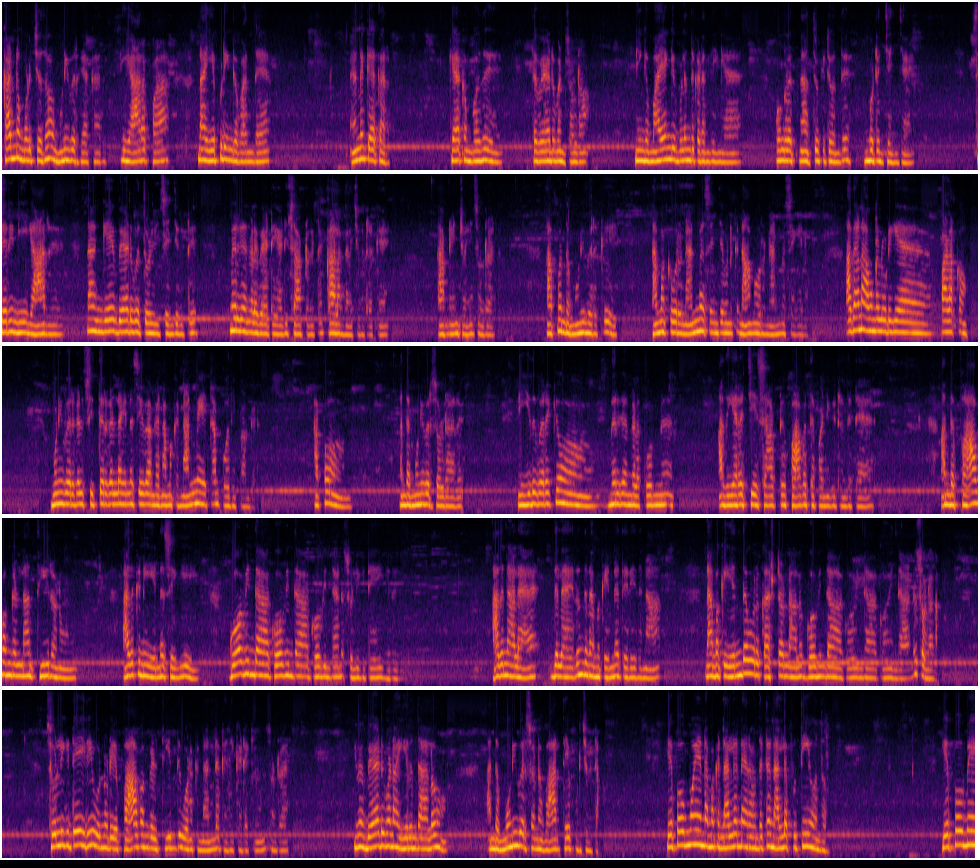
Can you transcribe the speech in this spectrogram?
கண்ணை முழிச்சதும் முனிவர் கேட்காரு நீ யாரப்பா? நான் எப்படி இங்கே வந்தேன்? என்ன கேட்காரு. கேட்கும்போது இந்த வேடுவன் சொல்கிறான் நீங்கள் மயங்கி விழுந்து கிடந்தீங்க. உங்களை நான் தூக்கிட்டு வந்து கும்பிட்டும் செஞ்சேன். சரி நீ யார்? நான் இங்கே வேடுவ தொழில் செஞ்சுக்கிட்டு மிருகங்களை வேட்டையாடி சாப்பிட்டுக்கிட்டு காலம் கழிச்சுக்கிட்டு இருக்கேன் அப்படின்னு சொல்லி சொல்கிறாரு அப்போ இந்த முனிவருக்கு நமக்கு ஒரு நன்மை செஞ்சவனுக்கு நாம் ஒரு நன்மை செய்யணும். அதான அவங்களுடைய பழக்கம். முனிவர்கள் சித்தர்கள்லாம் என்ன செய்வாங்க? நமக்கு நன்மையை தான் போதிப்பாங்க. அப்போ அந்த முனிவர் சொல்கிறாரு நீ இது வரைக்கும் மிருகங்களை கொன்று அது இறைச்சியை சாப்பிட்டு பாவத்தை பண்ணிக்கிட்டு இருந்துட்ட அந்த பாவங்கள்லாம் தீரணும். அதுக்கு நீ என்ன செய்யி? கோவிந்தா கோவிந்தா கோவிந்தான்னு சொல்லிக்கிட்டே இரு. அதனால் இதில் இருந்து நமக்கு என்ன தெரியுதுன்னா நமக்கு எந்த ஒரு கஷ்டம்னாலும் கோவிந்தா கோவிந்தா கோவிந்தான்னு சொல்லலாம். சொல்லிக்கிட்டே இரு உன்னுடைய பாவங்கள் தீர்ந்து உனக்கு நல்ல கதி கிடைக்கும்னு சொல்கிறார் இவன் வேடுவனாக இருந்தாலும் அந்த முனிவர் சொன்ன வார்த்தையை பிடிச்சிக்கிட்டான் எப்போவுமே நமக்கு நல்ல நேரம் வந்துட்டால் நல்ல புத்தியும் வந்துடும் எப்போவுமே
